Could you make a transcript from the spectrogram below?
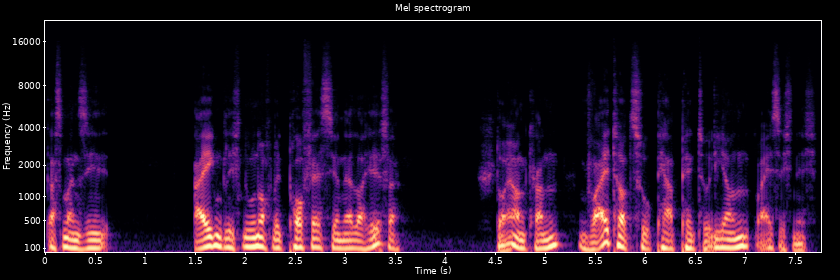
dass man sie eigentlich nur noch mit professioneller Hilfe steuern kann, weiter zu perpetuieren, weiß ich nicht.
